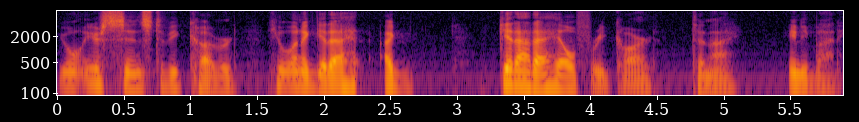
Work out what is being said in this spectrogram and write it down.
You want your sins to be covered. You want to get a, a get out of hell free card tonight. Anybody?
